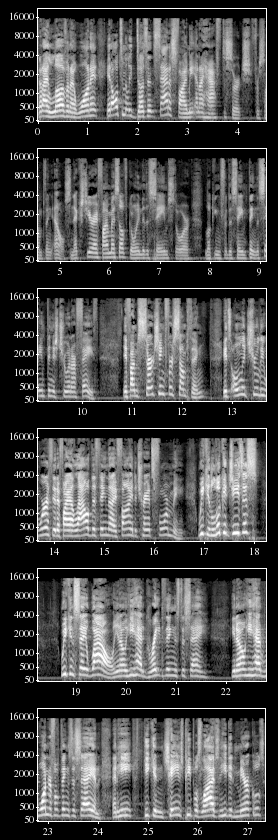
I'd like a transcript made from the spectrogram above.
that I love and I want it, it ultimately doesn't satisfy me and I have to search for something else. Next year, I find myself going to the same store looking for the same thing. The same thing is true in our faith. If I'm searching for something, it's only truly worth it if I allow the thing that I find to transform me. We can look at Jesus, we can say, wow, you know, he had great things to say. You know, he had wonderful things to say and, and he, he can change people's lives and he did miracles.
